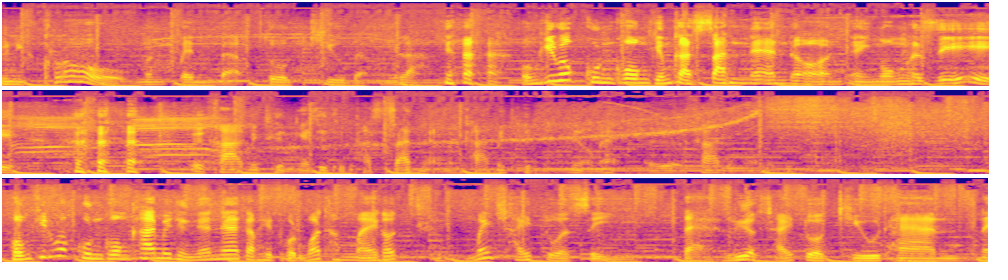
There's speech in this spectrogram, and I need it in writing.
uniqlo มันเป็นแบบตัว q แบบนี้ล่ะ ผมคิดว่าคุณคงเข็มขัดสั้นแน่นอนไอ้งงละสิคือคาดไม่ถึงไงคือเข็มขัดสั้นเนี่ยมันคาดไม่ถึงเนี่ยไหมเออคาดอย่างนั้นไม่ถึงผมคิดว่าคุณคงคาดไม่ถึงแน่ๆกับเหตุผลว่าทำไมเขาถึงไม่ใช้ตัว C แต่เลือกใช้ตัว Q แทนใน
